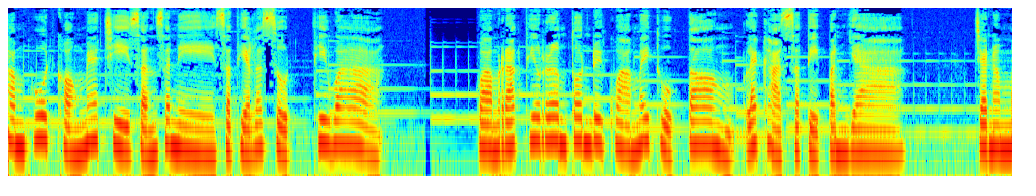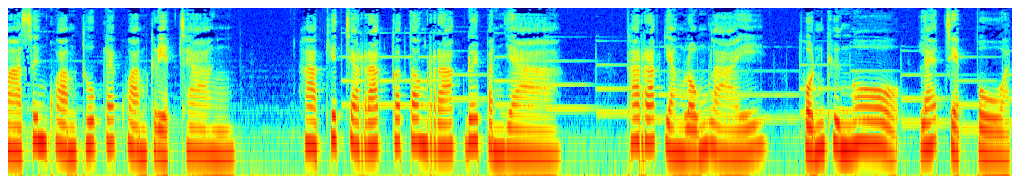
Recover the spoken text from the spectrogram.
คำพูดของแม่ชีสันสนีเสถียรสุดที่ว่า ความรักที่เริ่มต้นด้วยความไม่ถูกต้องและขาดสติปัญญา จะนำมาซึ่งความทุกข์และความเกลียดชัง หากคิดจะรักก็ต้องรักด้วยปัญญา ถ้ารักอย่างหลงไหล ผลคือโง่และเจ็บปวด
